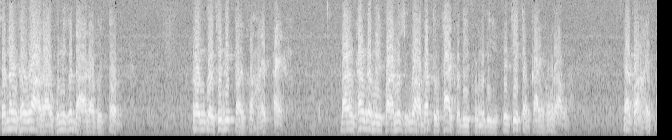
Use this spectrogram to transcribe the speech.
คนนั้นเขาว่าเราคนนี้เขาด่าเราเป็นต้นอารมณ์เกิดขึ้นนิดหน่อยก็หายไป บางครั้งก็มีความรู้สึกว่าวัตถุท่ายก็ดีคงก็ดี เป็นที่ต้องการของเรา แล้วก็หายไป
